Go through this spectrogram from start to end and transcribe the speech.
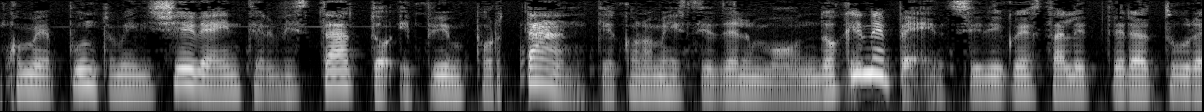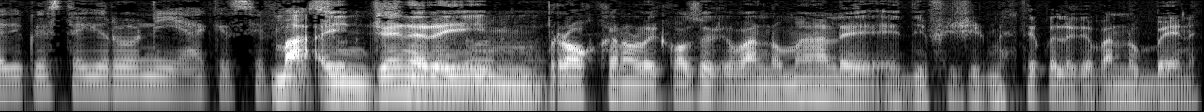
come appunto mi dicevi, hai intervistato i più importanti economisti del mondo, che ne pensi di questa letteratura, di questa ironia che si fa? Ma su- in genere su- imbroccano le cose che vanno male e difficilmente quelle che vanno bene.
